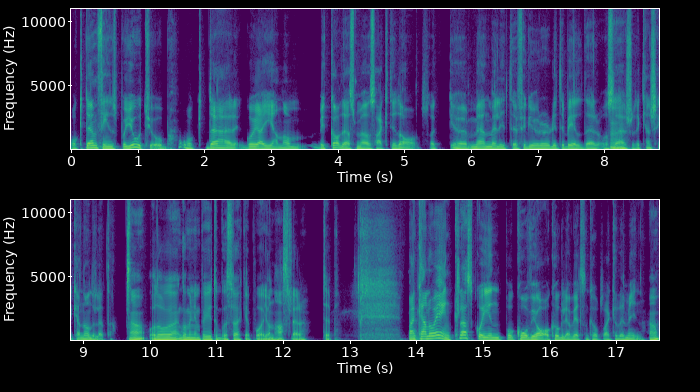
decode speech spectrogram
och den finns på Youtube. Och där går jag igenom mycket av det som jag har sagt idag, så, men med lite figurer och lite bilder och så, mm. så det kanske kan underlätta. Ja, och Då går man in på Youtube och söker på John Hassler, typ? Man kan nog enklast gå in på KVA, Kungliga Vetenskapsakademin. Ja.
